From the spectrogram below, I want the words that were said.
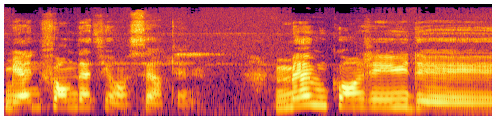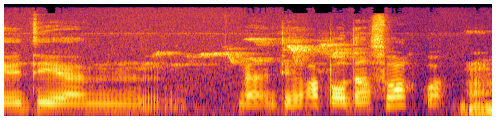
mais à une forme d'attirance certaine. Même quand j'ai eu des, des, euh, ben, des rapports d'un soir, quoi. Mmh.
